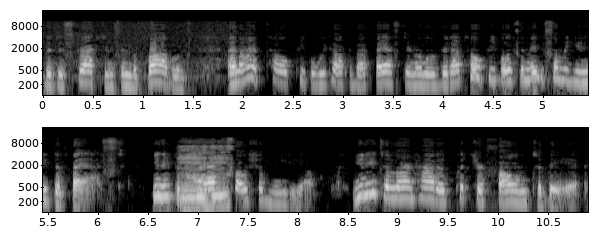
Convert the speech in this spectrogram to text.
the distractions and the problems. And I've told people, we talked about fasting a little bit. I've told people, I said, maybe some of you need to fast. You need to Mhm. fast social media. You need to learn how to put your phone to bed.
